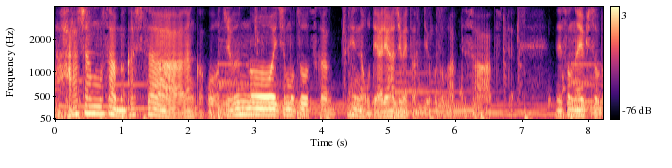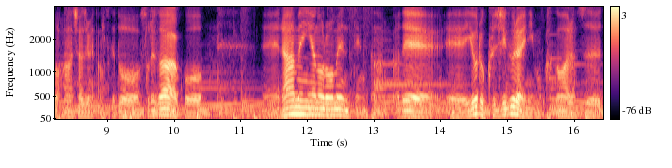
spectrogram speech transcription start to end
原ちゃんもさ昔さなんかこう自分の一物を使って変なことやり始めたっていうことがあってさつって。でそんなエピソードを話し始めたんですけどそれがこうえー、ラーメン屋の路面店かなんかで、えー、夜9時ぐらいにもかかわらず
